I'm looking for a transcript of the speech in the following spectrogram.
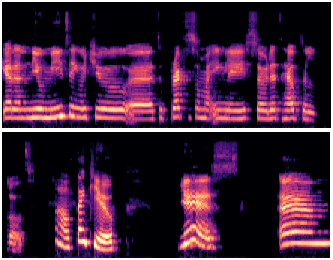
get a new meeting with you uh, to practice on my English. So that helped a lot. Oh, thank you. Yes. Um,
